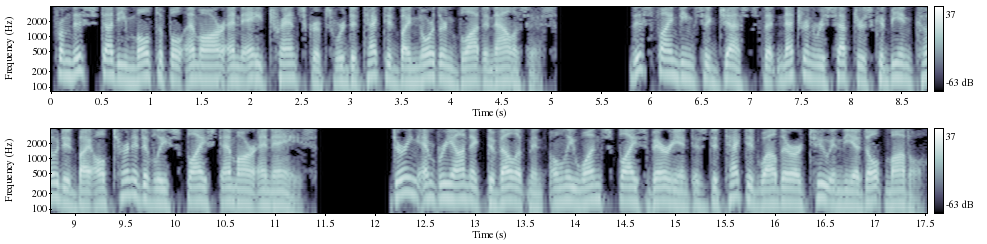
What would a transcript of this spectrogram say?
From this study multiple mRNA transcripts were detected by northern blot analysis. This finding suggests that netrin receptors could be encoded by alternatively spliced mRNAs. During embryonic development only one splice variant is detected while there are two in the adult model.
